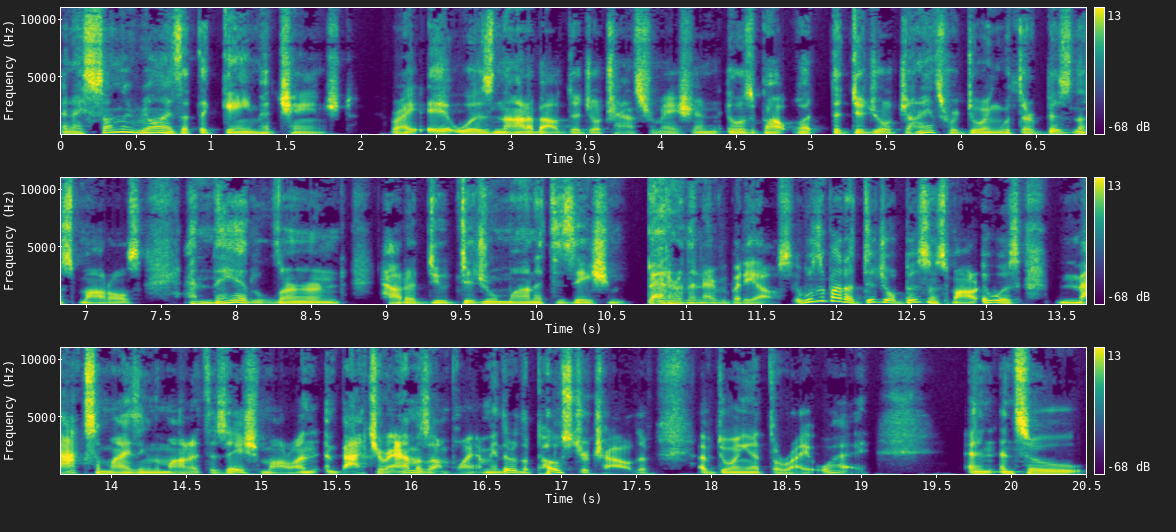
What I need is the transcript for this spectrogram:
And I suddenly realized that the game had changed right? It was not about digital transformation. It was about what the digital giants were doing with their business models. And they had learned how to do digital monetization better than everybody else. It wasn't about a digital business model. It was maximizing the monetization model. And, and back to your Amazon point, I mean, they're the poster child of, of doing it the right way. And, and so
